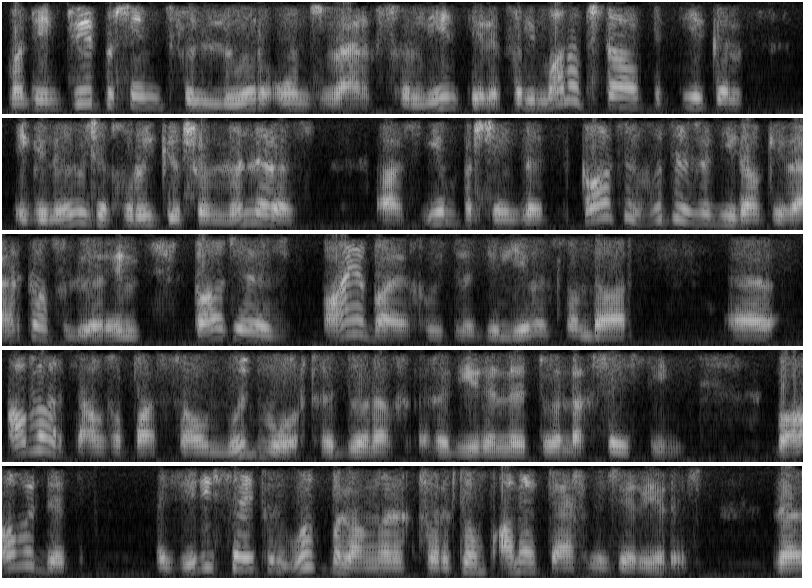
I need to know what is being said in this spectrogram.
want in 2% verloor ons werksgeleenthede. Vir die man op straat beteken ekonomiese groei koers verminder as as 1% dit kans is goed is dat jy dalk die werk kan verloor en kans is baie baie goed dat die lewensstandaard uh afwaarts aangepas sal moet word gedurende 2016. Behalwe dit is hierdie syfer ook belangrik vir 'n klomp ander tegniese redes. Nou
